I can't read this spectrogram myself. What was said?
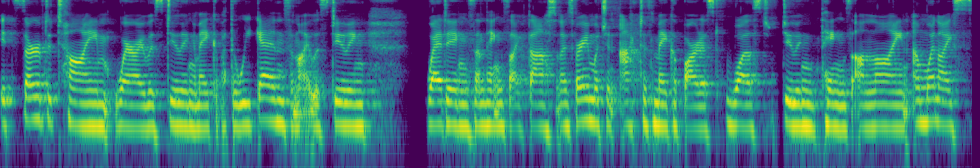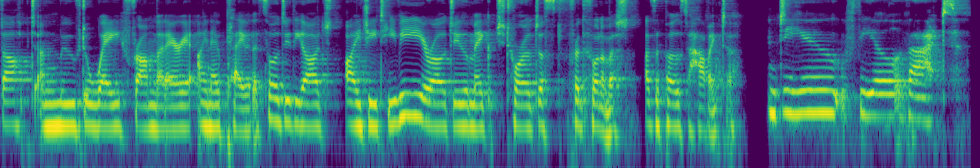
it served a time where I was doing makeup at the weekends and I was doing weddings and things like that. And I was very much an active makeup artist whilst doing things online. And when I stopped and moved away from that area, I now play with it. So I'll do the IGTV or I'll do a makeup tutorial just for the fun of it, as opposed to having to. Do you feel that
